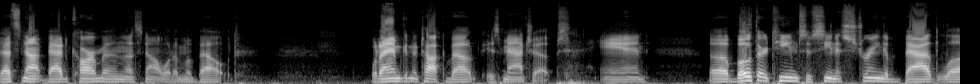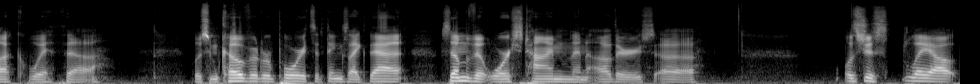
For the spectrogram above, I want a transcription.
That's not bad karma, and that's not what I'm about. What I am going to talk about is matchups. And uh, both our teams have seen a string of bad luck with, uh, with some COVID reports and things like that. Some of it worse time than others. Uh, let's just lay out.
